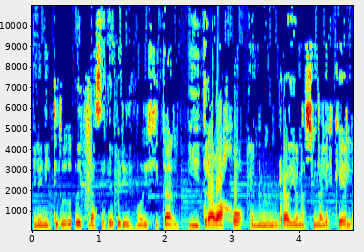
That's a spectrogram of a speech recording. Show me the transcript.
En el instituto doy clases de periodismo digital y trabajo en Radio Nacional Esquel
